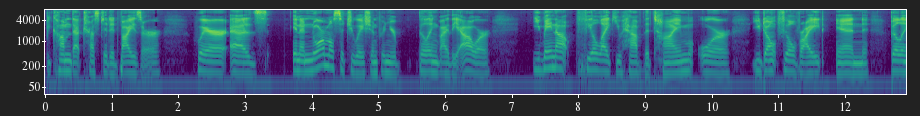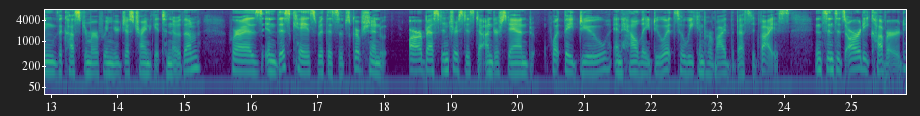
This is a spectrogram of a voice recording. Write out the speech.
become that trusted advisor. Whereas in a normal situation, when you're billing by the hour, you may not feel like you have the time or you don't feel right in billing the customer when you're just trying to get to know them. Whereas in this case, with a subscription, our best interest is to understand what they do and how they do it so we can provide the best advice. And since it's already covered,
